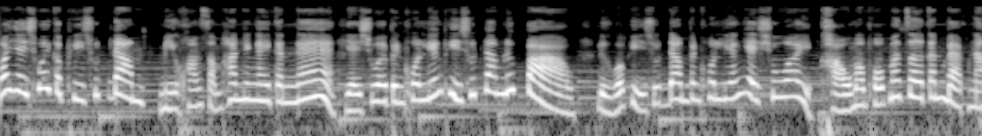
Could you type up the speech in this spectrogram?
ว่ายายช่วยกับผีชุดดำมีความสัมพันธ์ยังไงกันแน่ยายช่วยเป็นคนเลี้ยงผีชุดดำหรือเปล่า หรือว่าผีชุดดำเป็นคนเลี้ยงยายช่วย เขามาพบมาเจอกันแบบไหน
